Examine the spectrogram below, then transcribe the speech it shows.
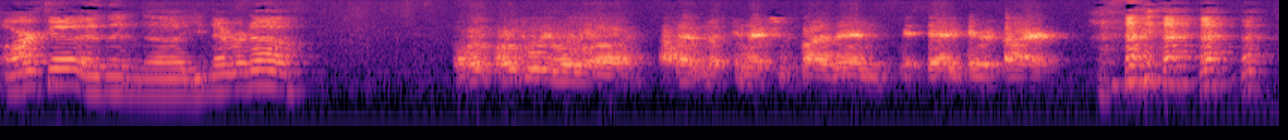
Arca and then uh, you never know. Well, hopefully, we'll. Uh, I'll have enough connections by then if Daddy can retire.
